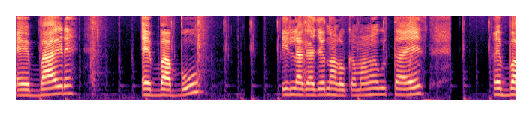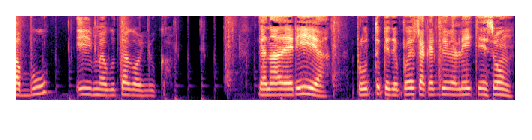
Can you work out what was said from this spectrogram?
el bagre, el babú y la gallona. Lo que más me gusta es el babú y me gusta con yuca. Ganadería. Productos que se puede sacar de la leche son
